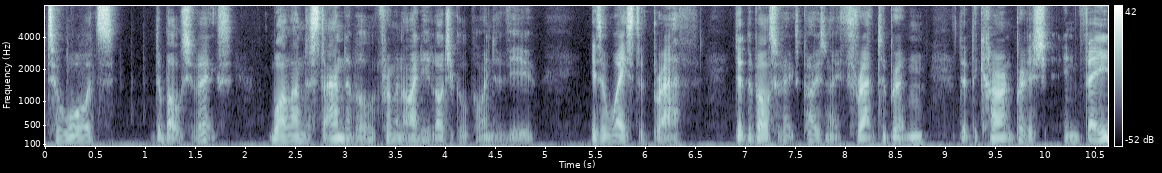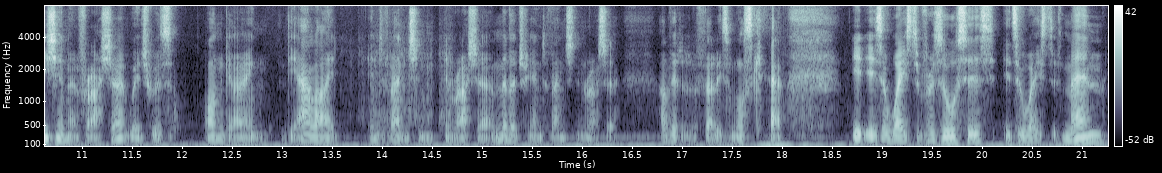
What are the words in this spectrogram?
towards the Bolsheviks, while understandable from an ideological point of view, is a waste of breath. That the Bolsheviks pose no threat to Britain, that the current British invasion of Russia, which was ongoing, the Allied intervention in Russia, military intervention in Russia, albeit at a fairly small scale, it is a waste of resources, it's a waste of men,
